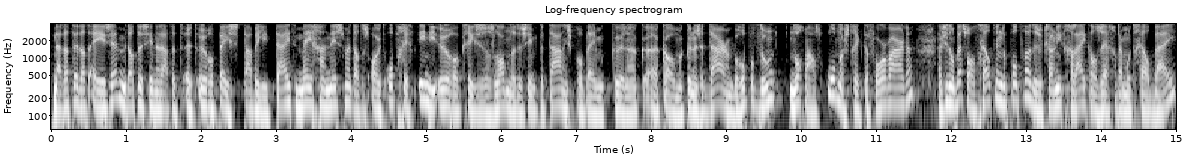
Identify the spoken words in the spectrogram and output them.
Nou, dat, dat ESM, dat is inderdaad het, het Europees stabiliteitsmechanisme. Dat is ooit opgericht in die eurocrisis. Als landen dus in betalingsproblemen kunnen uh, komen, kunnen ze daar een beroep op doen. Nogmaals, onder strikte voorwaarden. Daar zit nog best wel wat geld in de potten. Dus ik zou niet gelijk al zeggen, daar moet geld bij.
